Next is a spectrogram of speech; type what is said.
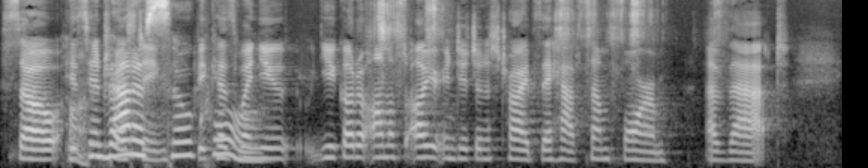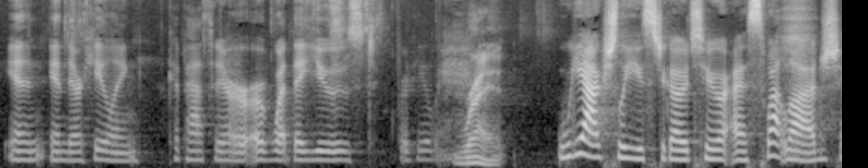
So it's That is interesting so because when you you go to almost all your indigenous tribes, they have some form of that in in their healing capacity or, or what they used for healing. Right. We actually used to go to a sweat lodge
